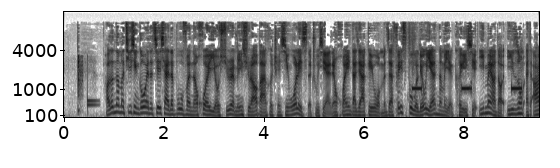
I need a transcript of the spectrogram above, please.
好的，那么提醒各位呢接下来的部分呢，会有徐瑞明徐老板和陈鑫 Wallace 的出现，然后欢迎大家给我们在 Facebook 留言，那么也可以写 email 到 ezone at r。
